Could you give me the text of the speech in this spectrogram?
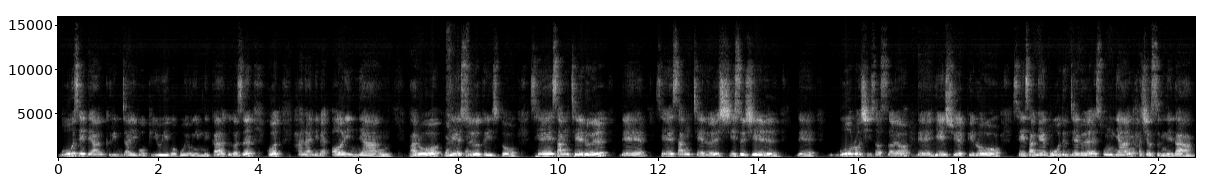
무엇에 대한 그림자이고 비유이고 모형입니까? 그것은 곧 하나님의 어린 양 바로 예수 그리스도 세상 죄를 네 세상 죄를 씻으실 네 뭐로 씻었어요? 네 예수의 피로 세상의 모든 죄를 속량하셨습니다.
